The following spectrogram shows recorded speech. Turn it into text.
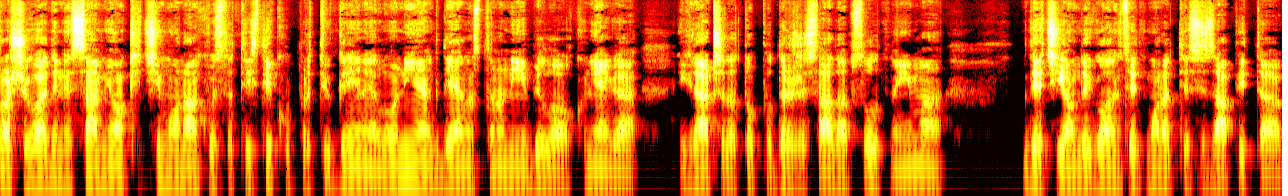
prošle godine sam Jokić imao onakvu statistiku protiv Grina i Lunija, gde jednostavno nije bilo oko njega igrača da to podrže, sada apsolutno ima, gde će onda i Golden State morati da se zapita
